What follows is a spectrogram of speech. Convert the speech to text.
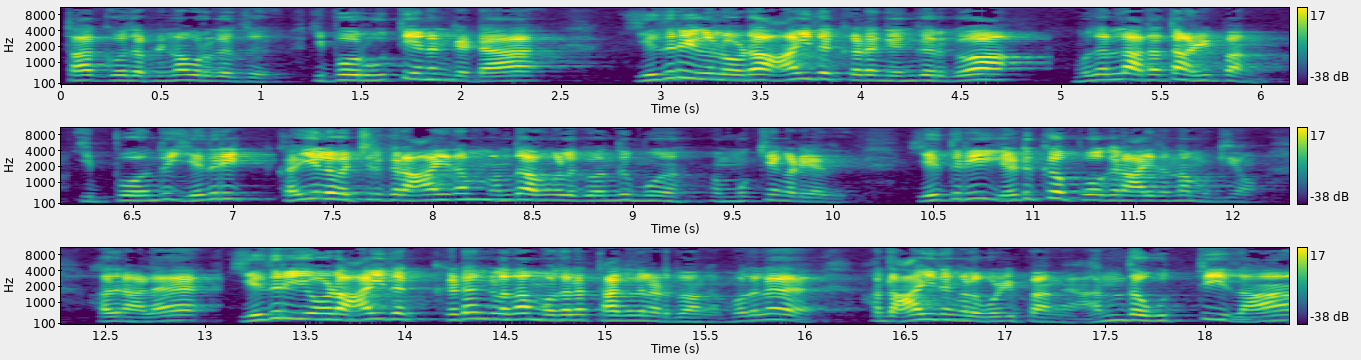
தாக்குவது அப்படின்லாம் ஒரு கருத்து இப்போ ஒரு உத்தி என்னன்னு கேட்டால் எதிரிகளோட ஆயுத கிடங்கு எங்கே இருக்கோ முதல்ல அதை தான் அழிப்பாங்க. இப்போ வந்து எதிரி கையில் வச்சிருக்கிற ஆயுதம் வந்து அவங்களுக்கு வந்து மு- முக்கியம் கிடையாது. எதிரி எடுக்க போகிற ஆயுதம் தான் முக்கியம். அதனால் எதிரியோட ஆயுத கிடங்களை தான் முதல்ல தாக்குதல் நடத்துவாங்க. முதல்ல அந்த ஆயுதங்களை ஒழிப்பாங்க. அந்த உத்தி தான்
